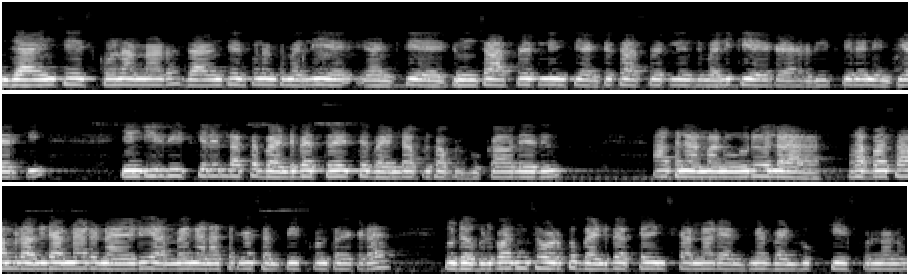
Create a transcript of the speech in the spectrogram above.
జాయిన్ చేసుకొని అన్నాడు. జాయిన్ చేసుకున్నంత మళ్ళీ వెంకటే ఇక్కడ నుంచి హాస్పిటల్ నుంచి వెంకటేష్ హాస్పిటల్ నుంచి మళ్ళీ కే- అక్కడ తీసుకెళ్ళాను ఎన్టీఆర్కి. ఎన్టీఆర్ తీసుకెళ్ళిన తర్వాత బండి పెద్ద అయితే బండి అప్పటికప్పుడు బుక్ అవ్వలేదు. అతను మన ఊరు ఇలా రబ్బాసాముడు అల్లుడు అన్నాడు. నాయుడు ఈ అమ్మాయిని అనవసరంగా చంపేసుకుంటావు ఇక్కడ. నువ్వు డబ్బుల కోసం చూడకు. బండి పెద్ద అన్నాడు. వెంటనే బండి బుక్ చేసుకున్నాను.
